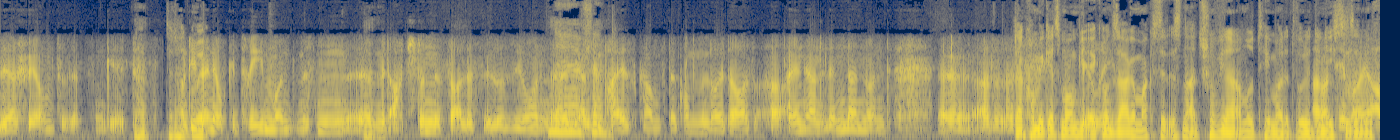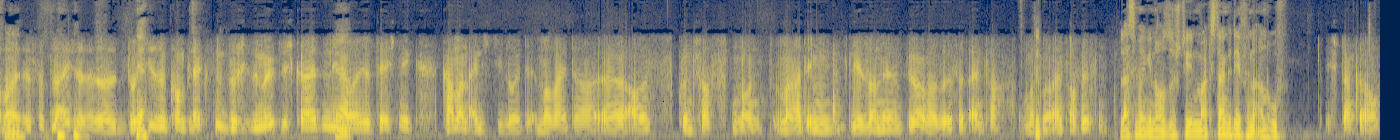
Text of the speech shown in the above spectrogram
sehr schwer umzusetzen geht. Ja, das und die werden ja auch getrieben und müssen äh, mit acht Stunden ist da alles Illusion. Ja, äh, ja, die haben klar. den Preiskampf, da kommen Leute aus allen Herren Ländern und äh, also das Da komme ich jetzt mal um die Ecke und sage, Max, das ist ein, schon wieder ein anderes Thema, das würde die Aber nächste Thema, Sendung ja, aber füllen. ist das Gleiche. Durch Ja. diese komplexen, durch diese Möglichkeiten, die Ja. neue Technik, kann man eigentlich die Leute immer weiter äh, auskundschaften und man hat eben gläserne Bürger, so ist es einfach. Muss man einfach wissen. Lassen wir genauso stehen. Max, danke dir für den Anruf. Ich danke auch.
